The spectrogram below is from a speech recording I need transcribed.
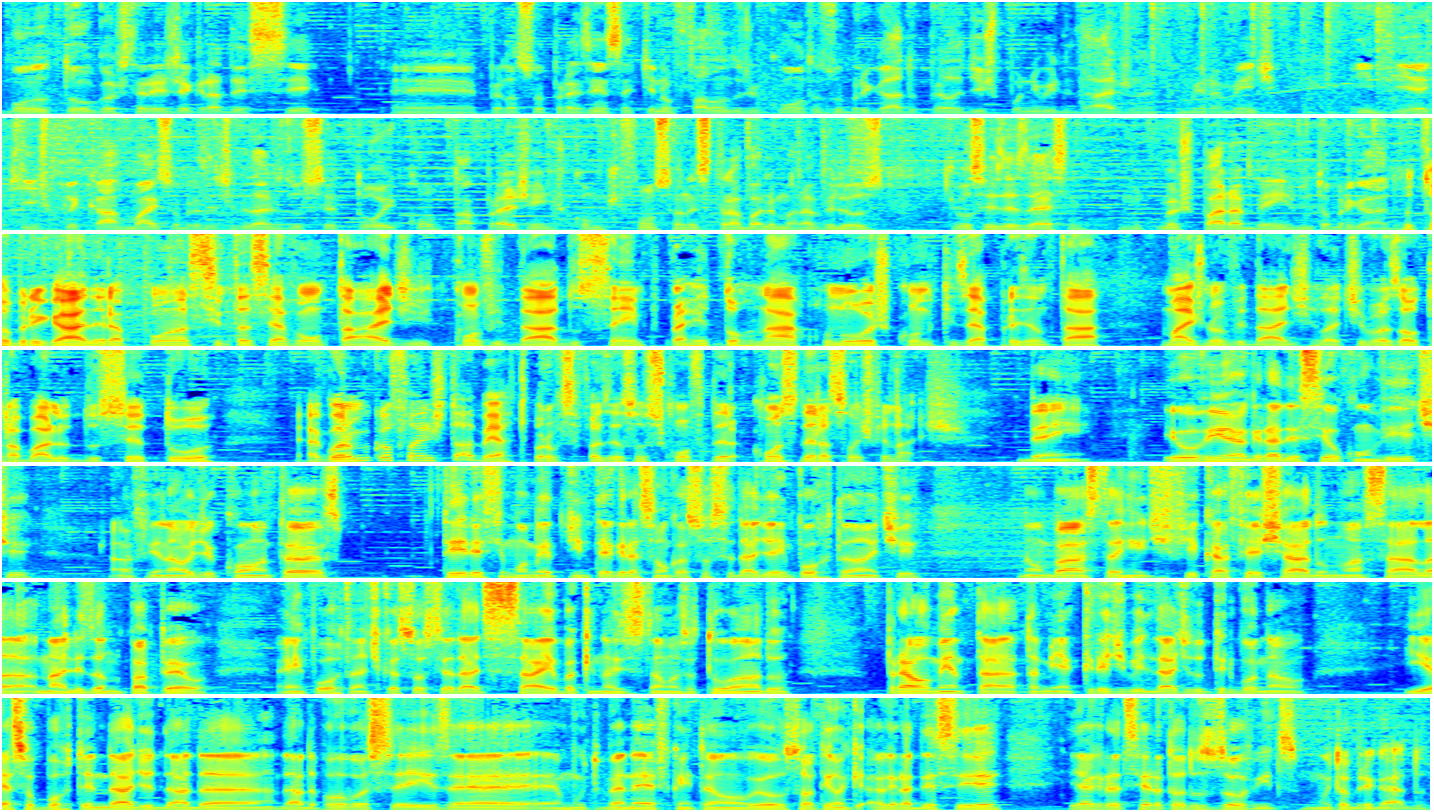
Bom, doutor, gostaria de agradecer é, pela sua presença aqui no Falando de Contas. Obrigado pela disponibilidade, né, primeiramente, em vir aqui explicar mais sobre as atividades do setor e contar pra gente como que funciona esse trabalho maravilhoso que vocês exercem. Meus parabéns, muito obrigado. Muito obrigado, Irapuã. Sinta-se à vontade, convidado sempre para retornar conosco quando quiser apresentar mais novidades relativas ao trabalho do setor. Agora o microfone está aberto para você fazer suas considerações finais. Bem, eu vim agradecer o convite. Afinal de contas, ter esse momento de integração com a sociedade é importante. Não basta a gente ficar fechado numa sala analisando papel. É importante que a sociedade saiba que nós estamos atuando para aumentar também a credibilidade do tribunal. E essa oportunidade dada, dada por vocês é, é muito benéfica. Então eu só tenho que agradecer e agradecer a todos os ouvintes. Muito obrigado.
